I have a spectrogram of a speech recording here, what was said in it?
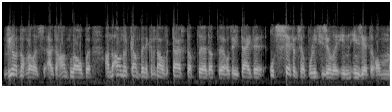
wil het nog wel eens uit de hand lopen. Aan de andere kant ben ik ervan overtuigd dat, uh, dat de autoriteiten ontzettend veel politie zullen in, inzetten om,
